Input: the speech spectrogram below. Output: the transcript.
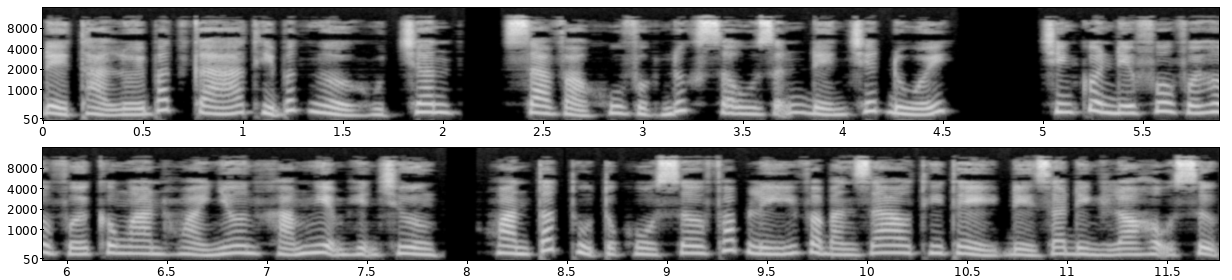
để thả lưới bắt cá thì bất ngờ hụt chân, xa vào khu vực nước sâu dẫn đến chết đuối. Chính quyền địa phương phối hợp với công an Hoài Nhơn khám nghiệm hiện trường, hoàn tất thủ tục hồ sơ pháp lý và bàn giao thi thể để gia đình lo hậu sự.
